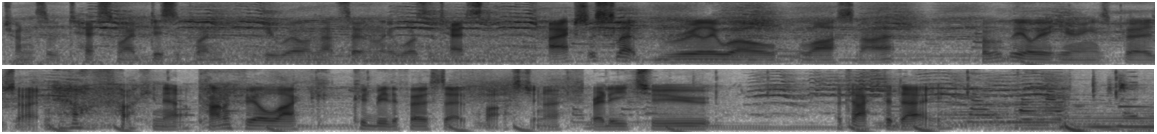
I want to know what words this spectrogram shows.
trying to sort of test my discipline, if you will, and that certainly was a test. I actually slept really well last night. Probably all you're hearing is birds right now, fucking hell. Kind of feel like could be the first day of the fast, you know? Ready to attack the day.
